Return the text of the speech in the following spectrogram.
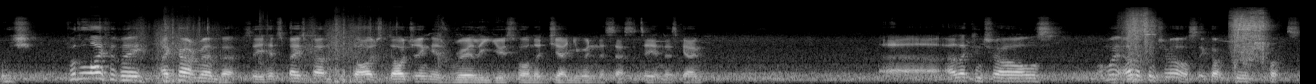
which, for the life of me, I can't remember. So you hit space button to dodge. Dodging is really useful and a genuine necessity in this game. Uh, other controls. Are my other controls? So you've got Q to put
